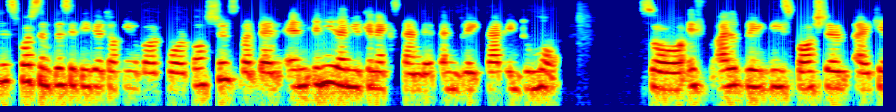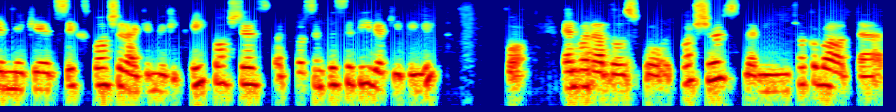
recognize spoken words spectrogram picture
just for simplicity, we are talking about four postures, but then and anytime you can extend it and break that into more. So if I'll break these postures, I can make it six posture, I can make it eight postures, but for simplicity, we are keeping it four. And what are those four postures? Let me talk about that.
